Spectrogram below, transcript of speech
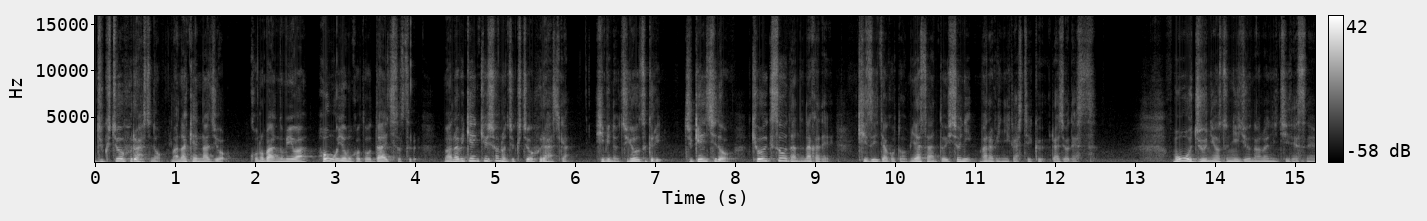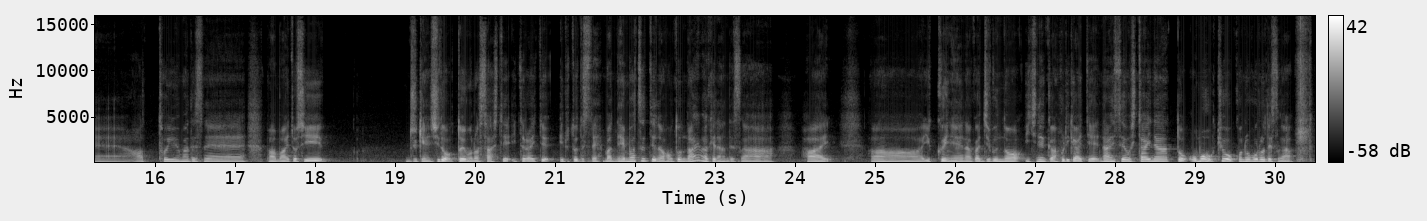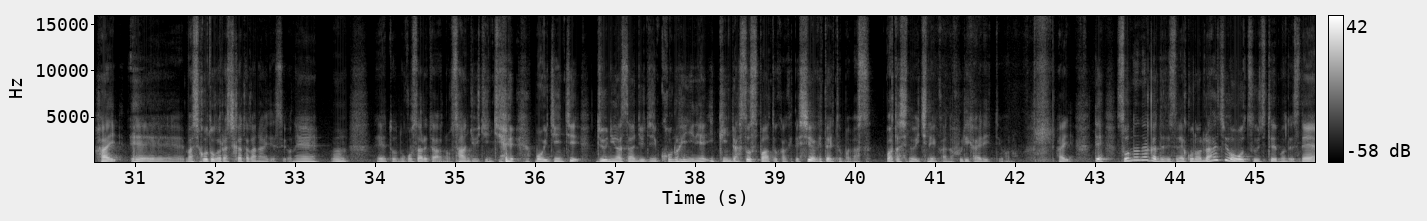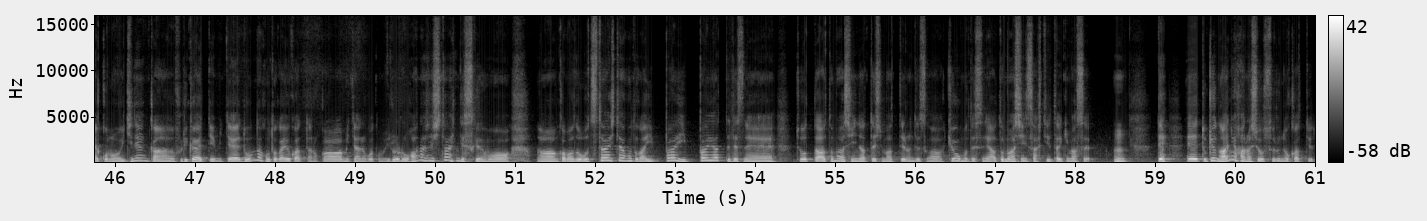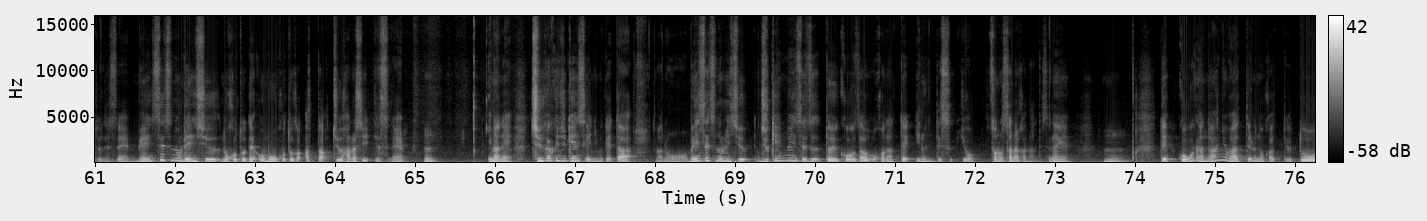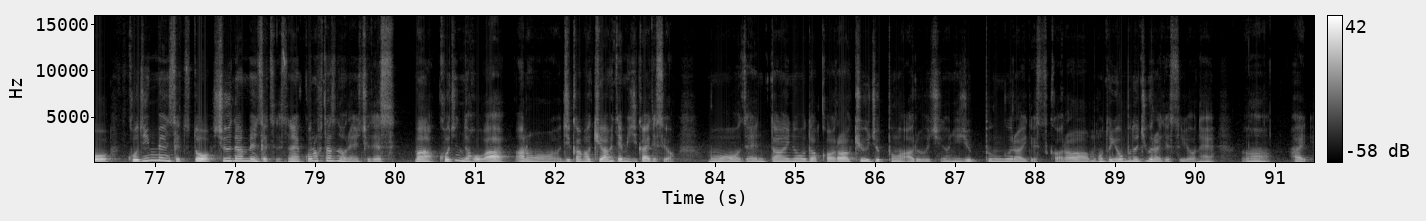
塾長古橋のマナケンラジオ。この番組は本を読むことを第一とする学び研究所の塾長古橋が日々の授業づくり受験指導教育相談の中で気づいたことを皆さんと一緒に学びに生かしていくラジオです。もう12月27日ですね。あっという間ですね、まあ、毎年受験指導というものをさせていただいているとですね、まあ、年末っていうのは本当ないわけなんですが、はい、あゆっくりねなんか自分の1年間振り返って内省をしたいなと思う今日この頃ですがはい、えーまあ、仕事柄仕方がないですよね。うん。えーと、残されたあの31日 もう1日12月31日この日にね一気にラストスパートをかけて仕上げたいと思います。私の1年間の振り返りっていうもの。はい、でそんな中でですねこのラジオを通じてもですねこの1年間振り返ってみてどんなことが良かったのかみたいなたいなこともいろいろお話ししたいんですけどもなんかまずお伝えしたいことがいっぱいいっぱいあってですねちょっと後回しになってしまってるんですが今日もですね後回しにさせていただきます。うん、で、えーと、今日何話をするのかっていうとですね面接の練習のことで思うことがあったという話ですね。うん今ね中学受験生に向けたあの面接の練習受験面接という講座を行っているんですよその最中なんですね。うん、でここでは何をやってるのかっていうと個人面接と集団面接ですね。この2つの練習です。まあ個人の方はあの時間は極めて短いですよ。もう全体のだから90分あるうちの20分ぐらいですからもう本当に4分の1ぐらいですよね。うん。はい、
